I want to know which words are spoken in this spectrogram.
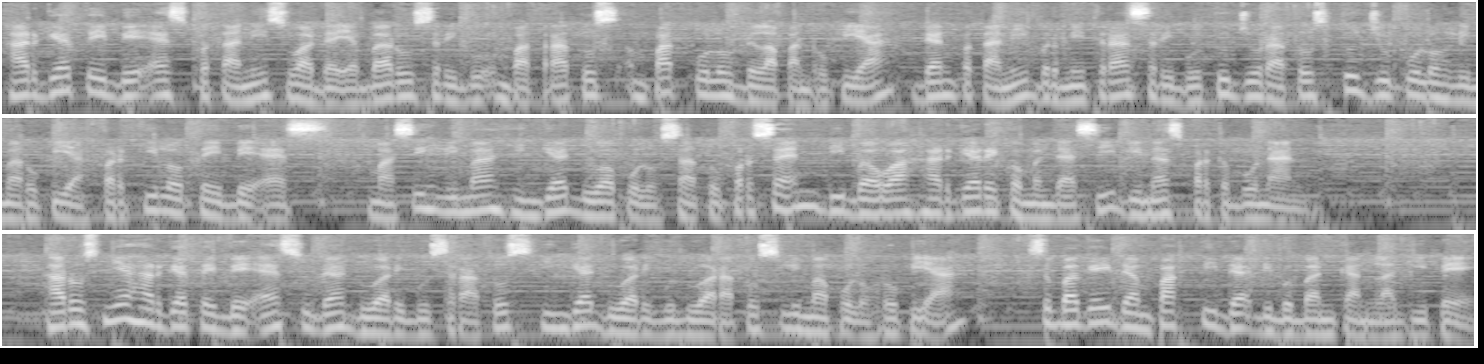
harga TBS petani swadaya baru Rp1.448 dan petani bermitra Rp1.775 per kilo TBS, masih 5 hingga 21 persen di bawah harga rekomendasi Dinas Perkebunan. Harusnya harga TBS sudah Rp2.100 hingga Rp2.250, sebagai dampak tidak dibebankan lagi P.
